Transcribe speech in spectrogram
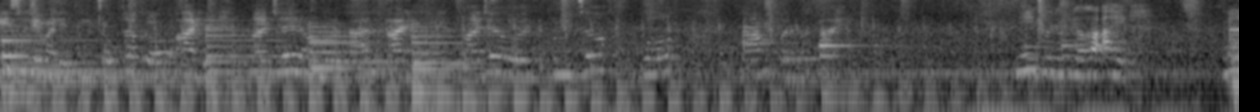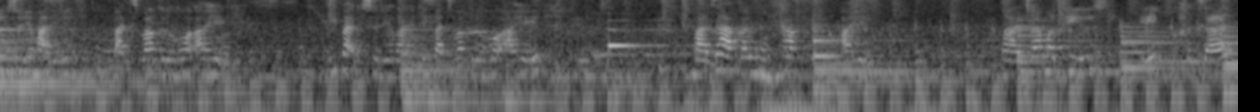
मी सूर्यमालेतील चौथा ग्रह आहे. माझे रंग लाल आहे माझ्यावर उंच व लांब पर्वत आहे. मी सूर्यग्रह आहे मी पाचवा ग्रह आहे. माझा आकार मोठा आहे. माझ्यामधील एक हजार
